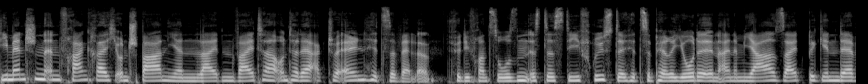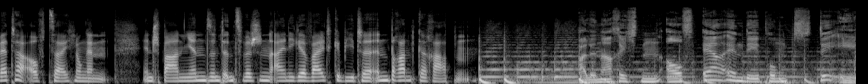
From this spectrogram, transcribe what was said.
Die Menschen in Frankreich und Spanien leiden weiter unter der aktuellen Hitzewelle. Für die Franzosen ist es die früheste Hitzeperiode in einem Jahr seit Beginn der Wetteraufzeichnungen. In Spanien sind inzwischen einige Waldgebiete in Brand geraten. Alle Nachrichten auf rnd.de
